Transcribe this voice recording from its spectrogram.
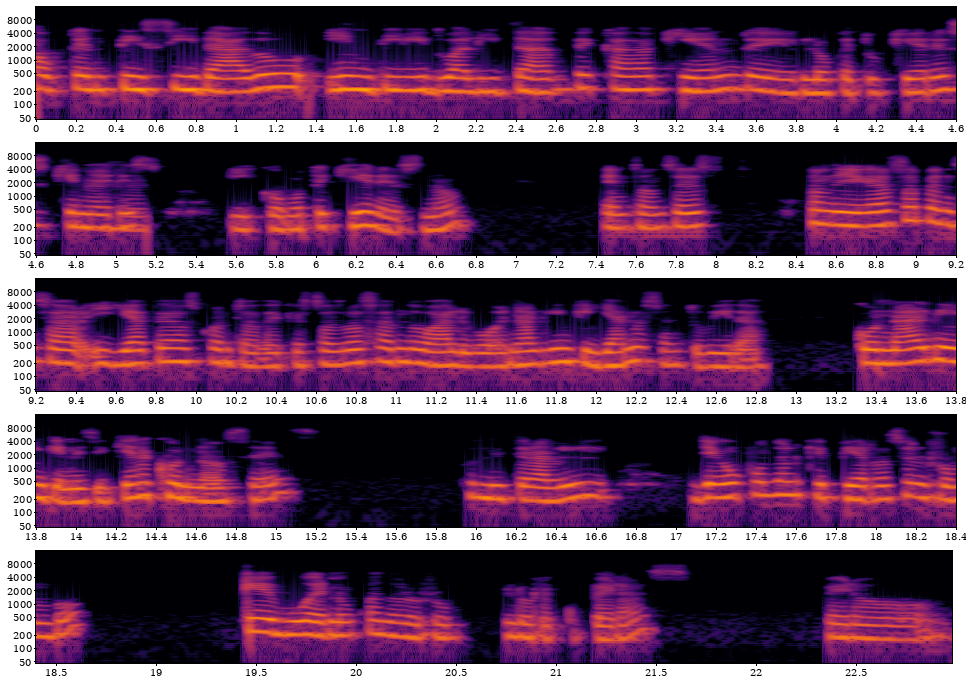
autenticidad o individualidad de cada quien de lo que tú quieres, quién eres y cómo te quieres, ¿no? Entonces, cuando llegas a pensar y ya te das cuenta de que estás basando algo en alguien que ya no está en tu vida, con alguien que ni siquiera conoces, pues literal llega un punto en el que pierdes el rumbo. Qué bueno cuando lo, lo recuperas, pero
